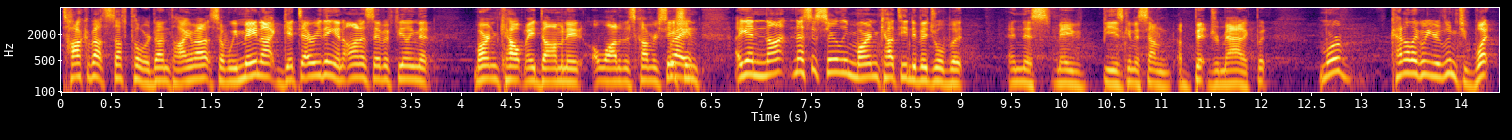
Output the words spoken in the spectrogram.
talk about stuff till we're done talking about it. So we may not get to everything. And honestly, I have a feeling that Martin Kaut may dominate a lot of this conversation. Right. Again, not necessarily Martin Kaut the individual, but and this maybe is going to sound a bit dramatic, but more kind of like what you're alluding to. What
